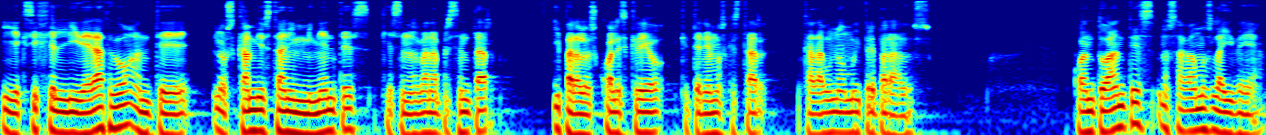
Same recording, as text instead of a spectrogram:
y exige el liderazgo ante los cambios tan inminentes que se nos van a presentar y para los cuales creo que tenemos que estar cada uno muy preparados. Cuanto antes nos hagamos la idea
